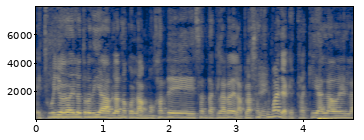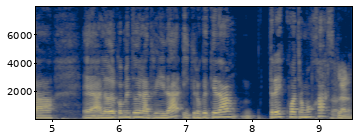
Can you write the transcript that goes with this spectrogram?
estuve yo el otro día hablando con las monjas de Santa Clara de la Plaza Sí. Zumaya, que está aquí al lado de la eh, al lado del convento de la Trinidad, y creo que quedan tres, cuatro monjas. Claro.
